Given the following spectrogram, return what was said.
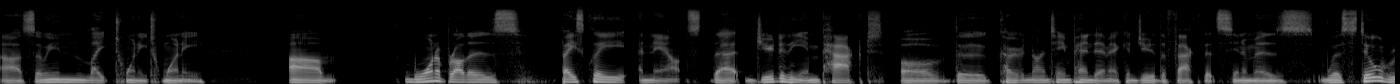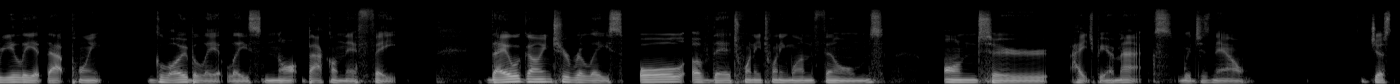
uh, so in late 2020, um, Warner Brothers basically announced that due to the impact of the COVID 19 pandemic and due to the fact that cinemas were still really at that point, globally at least, not back on their feet, they were going to release all of their 2021 films onto HBO Max, which is now just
